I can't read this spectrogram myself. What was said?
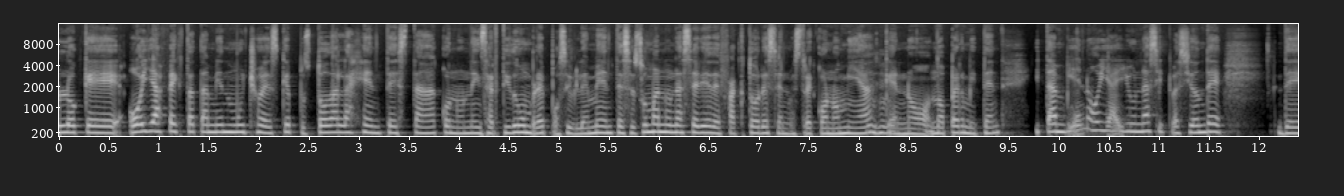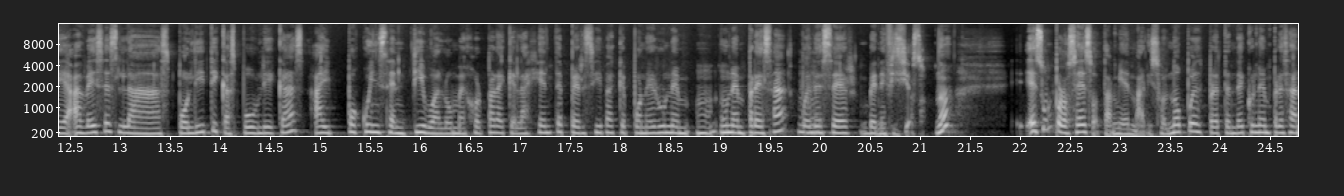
lo que hoy afecta también mucho es que pues, toda la gente está con una incertidumbre, posiblemente. Se suman una serie de factores en nuestra economía que no, no permiten. Y también hoy hay una situación de de a veces las políticas públicas hay poco incentivo a lo mejor para que la gente perciba que poner una, em, una empresa puede ser beneficioso, ¿no? Es un proceso también, Marisol. No puedes pretender que una empresa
